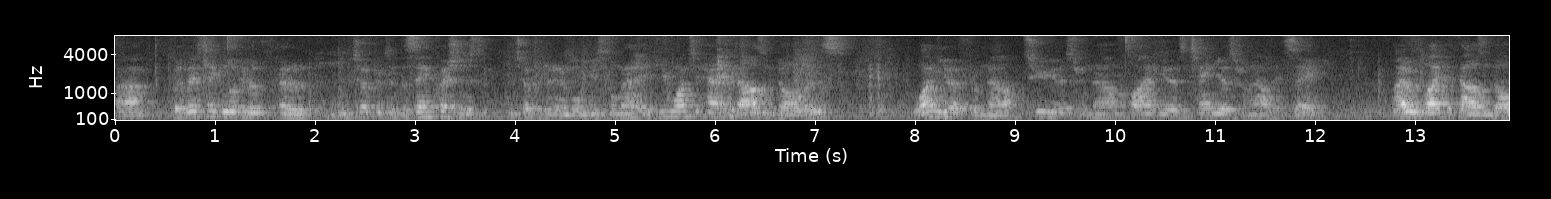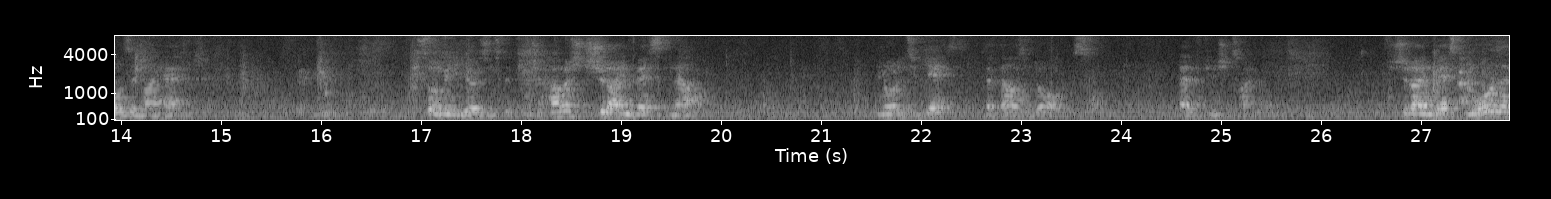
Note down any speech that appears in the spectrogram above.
Um, but let's take a look at it, at it interpreted, the same question, just interpreted in a more useful manner. If you want to have $1,000 one year from now, two years from now, five years, ten years from now, let's say, I would like $1,000 in my hand. So many years into the future. How much should I invest now in order to get $1,000 at a future time point? Should I invest more than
